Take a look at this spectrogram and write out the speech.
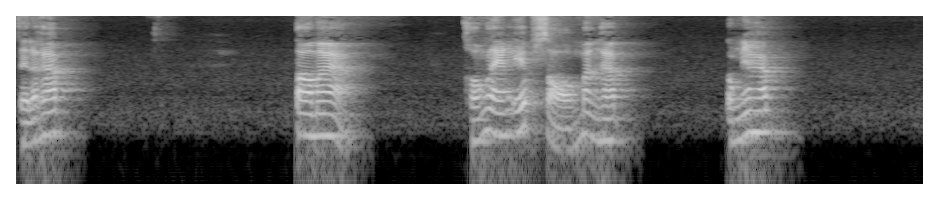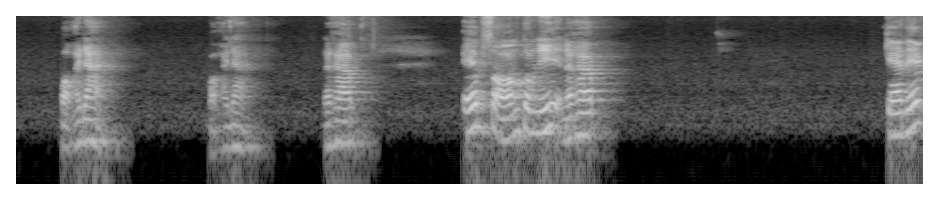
เสร็จแล้วครับ ต่อมาของแรง F2 บ้างครับ ตรงนี้ครับ บอกให้ได้ บอกให้ได้นะครับ F2 ตรงนี้นะครับ แกน x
